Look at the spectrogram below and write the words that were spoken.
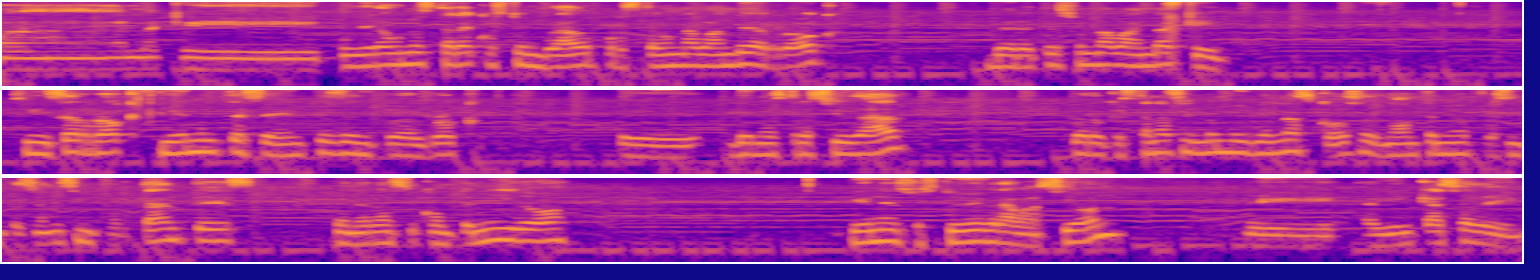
a la que pudiera uno estar acostumbrado por estar en una banda de rock Beretta es una banda que, sin ser rock, tiene antecedentes dentro del rock eh, de nuestra ciudad, pero que están haciendo muy bien las cosas, ¿no? Han tenido presentaciones importantes, generan su contenido, tienen su estudio de grabación, eh, ahí en casa de,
